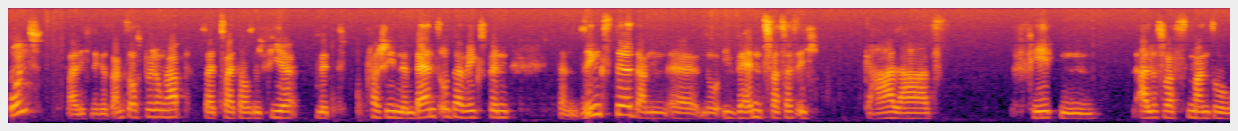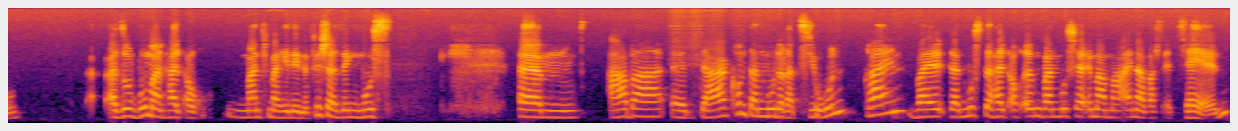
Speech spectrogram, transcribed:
Und weil ich eine Gesangsausbildung habe, seit 2004 mit verschiedenen Bands unterwegs bin, dann singst du, dann äh, so Events, was weiß ich, Galas, Feten, alles, was man so, also wo man halt auch manchmal Helene Fischer singen muss. Ähm, aber äh, da kommt dann Moderation rein, weil dann musste halt auch irgendwann muss ja immer mal einer was erzählen.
